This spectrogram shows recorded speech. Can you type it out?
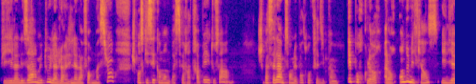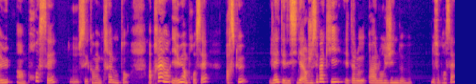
Puis il a les armes et tout, il a, la, il a la formation, je pense qu'il sait comment ne pas se faire attraper et tout ça. Je sais pas, celle-là, elle me semblait pas trop crédible quand même. Et pour clore, alors en 2015, il y a eu un procès, euh, c'est quand même très longtemps. Après, hein, il y a eu un procès parce que il a été décidé, alors je sais pas qui est à l'o- à l'origine de, de ce procès,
